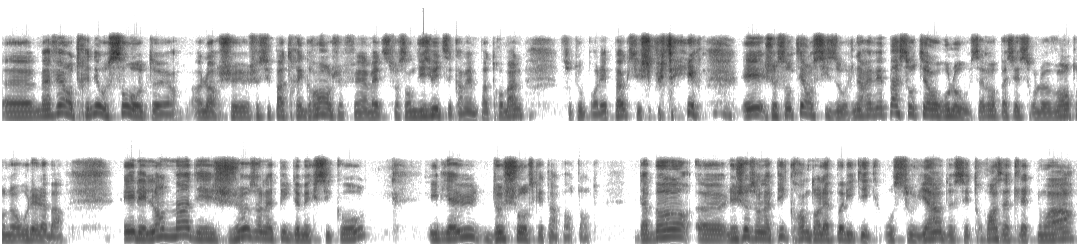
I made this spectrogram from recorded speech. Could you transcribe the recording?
euh, m'avait entraîné au saut hauteur. Alors, je ne suis pas très grand, je fais 1m78, c'est quand même pas trop mal, surtout pour l'époque, si je puis dire, et je sautais en ciseaux. Je n'arrivais pas à sauter en rouleau. Vous savez, on passait sur le ventre, on enroulait là-bas. Et les lendemains des Jeux olympiques de Mexico, il y a eu deux choses qui étaient importantes. D'abord, euh, les Jeux olympiques rentrent dans la politique. On se souvient de ces trois athlètes noirs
